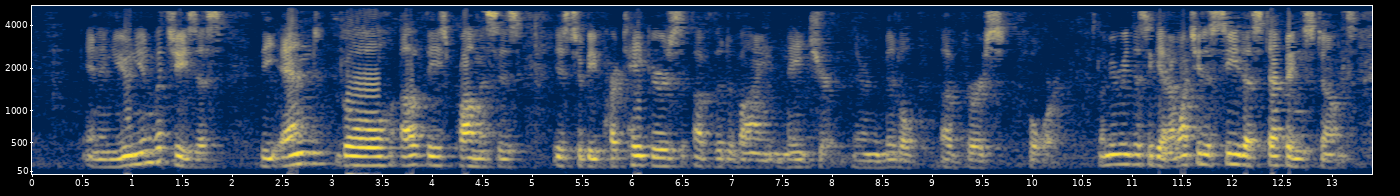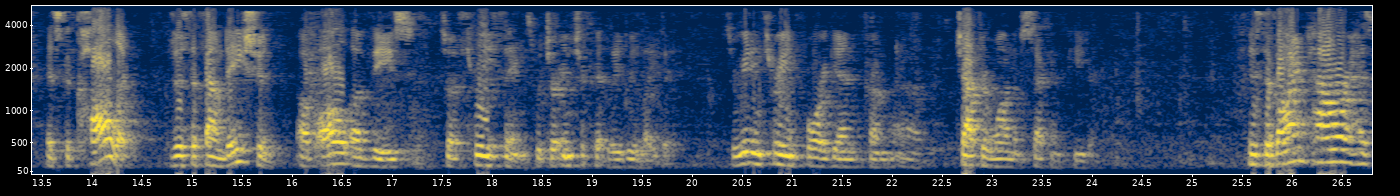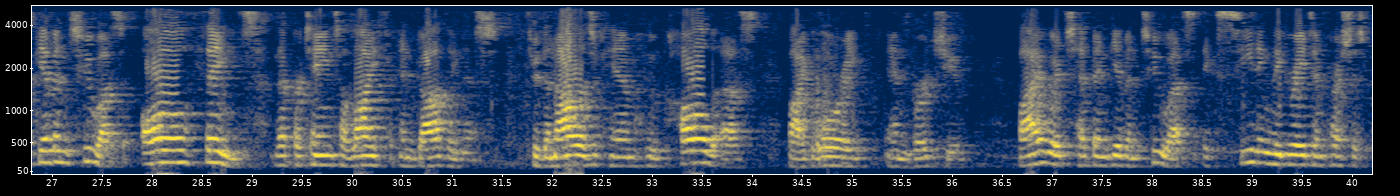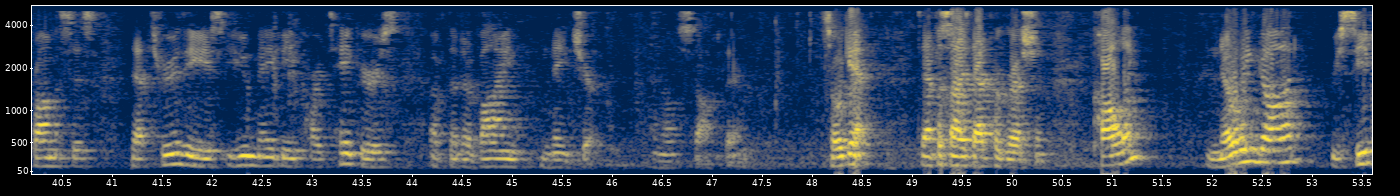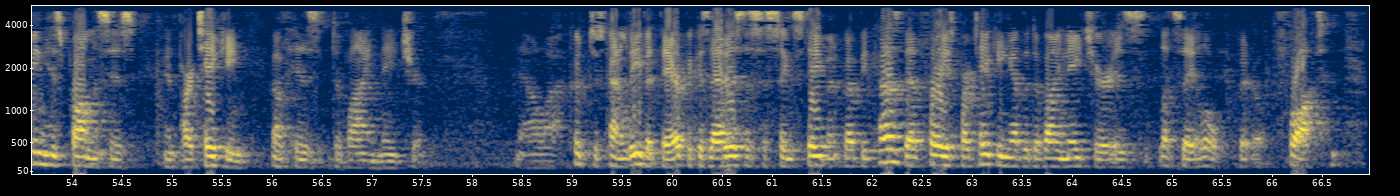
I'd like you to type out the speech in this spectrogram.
and in union with Jesus, the end goal of these promises is to be partakers of the divine nature. There in the middle of verse 4. So let me read this again. I want you to see the stepping stones. It's the calling that is the foundation of all of these sort of three things, which are intricately related. So reading 3 and 4 again from uh, chapter 1 of 2 Peter. His divine power has given to us all things that pertain to life and godliness through the knowledge of him who called us by glory and virtue, by which have been given to us exceedingly great and precious promises, that through these you may be partakers of the divine nature. And I'll stop there. So again, to emphasize that progression calling, knowing God, receiving his promises, and partaking of his divine nature. Now, I could just kind of leave it there because that is a succinct statement, but because that phrase, partaking of the divine nature, is, let's say, a little bit fraught,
